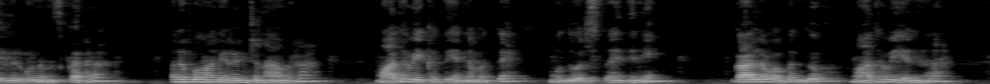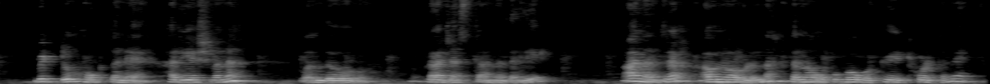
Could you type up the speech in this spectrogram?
ಎಲ್ಲರಿಗೂ ನಮಸ್ಕಾರ. ಅನುಪಮ ನಿರಂಜನ ಅವರ ಮಾಧವಿ ಕಥೆಯನ್ನು ಮತ್ತೆ ಮುಂದುವರಿಸ್ತಾ ಇದ್ದೀನಿ. ಗಾಲವ ಬಂದು ಮಾಧವಿಯನ್ನು ಬಿಟ್ಟು ಹೋಗ್ತಾನೆ ಹರಿಯಶ್ವನ ಒಂದು ರಾಜಸ್ಥಾನದಲ್ಲಿ. ಆ ನಂತರ ಅವನು ಅವಳನ್ನು ತನ್ನ ಉಪಭೋಗಕ್ಕೆ ಇಟ್ಕೊಳ್ತಾನೆ.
